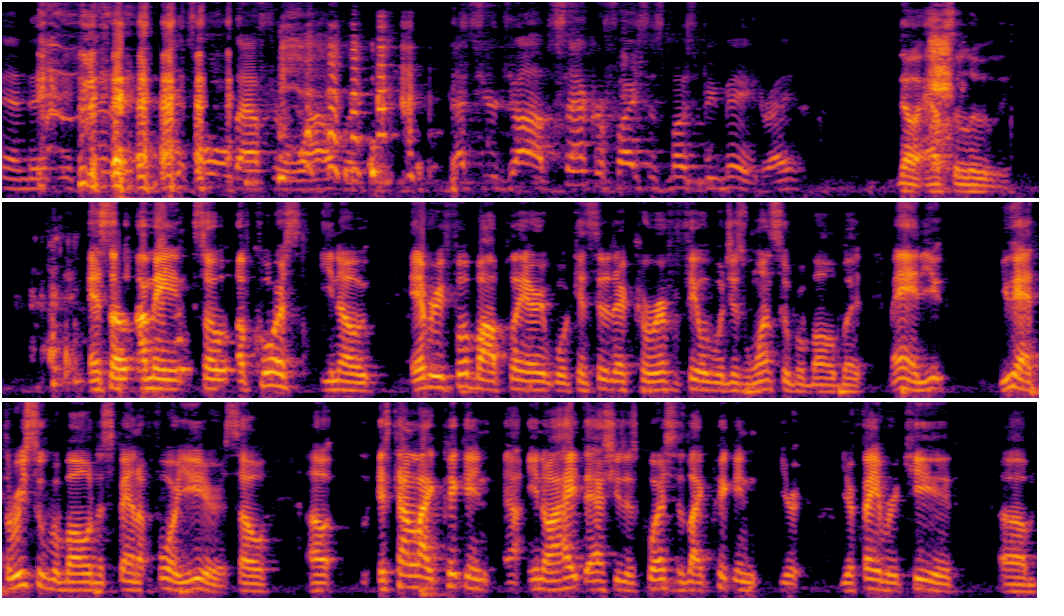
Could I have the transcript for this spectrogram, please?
And it, it kind of gets old after a while, but that's your job. Sacrifices must be made, right? No, absolutely. And so, I mean, so of course, you know, every football player would consider their career fulfilled with just one Super Bowl. But man, you you had three Super Bowls in the span of four years. So uh, it's kind of like picking. Uh, you know, I hate to ask you this question. It's like picking your your favorite kid. Um,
